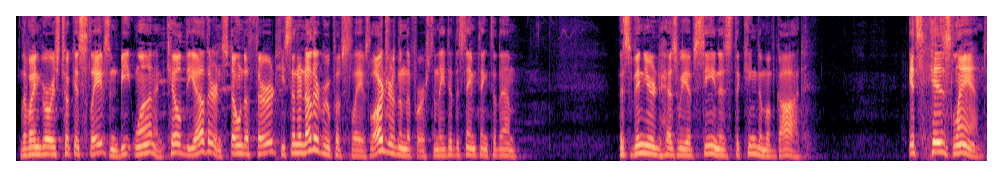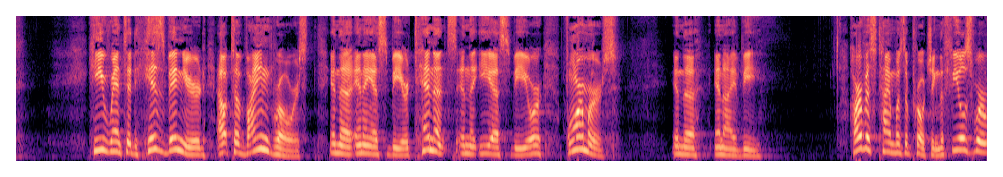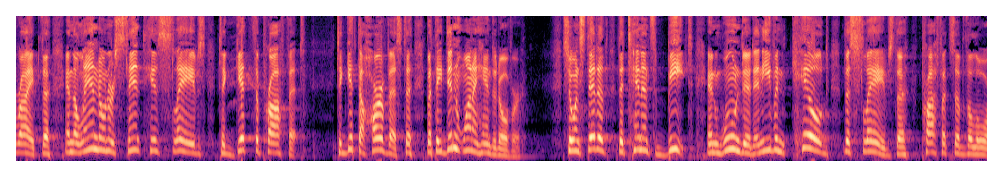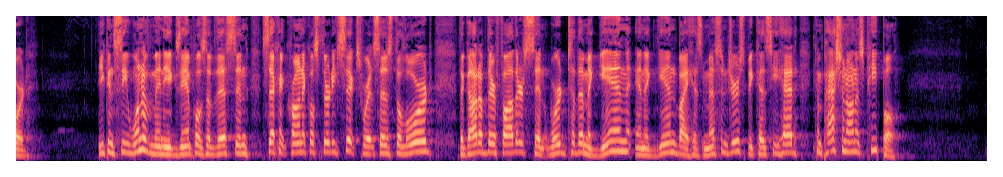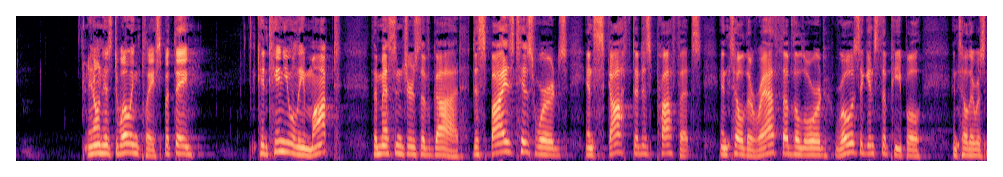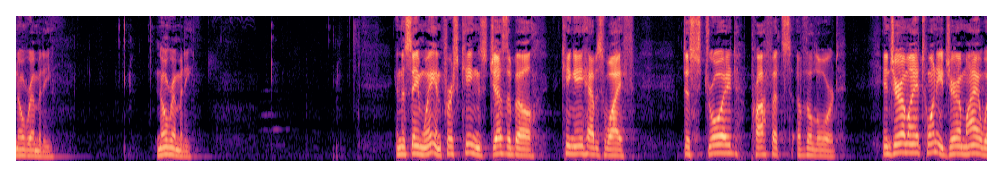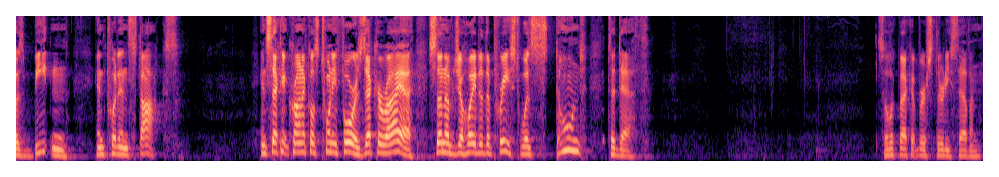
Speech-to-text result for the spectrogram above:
The vine growers took his slaves and beat one and killed the other and stoned a third. He sent another group of slaves, larger than the first, and they did the same thing to them. This vineyard, as we have seen, is the kingdom of God. It's his land. He rented his vineyard out to vine growers in the NASB or tenants in the ESV or farmers in the NIV. Harvest time was approaching. The fields were ripe, the, and the landowner sent his slaves to get the profit, to get the harvest, to, but they didn't want to hand it over. So instead of the tenants beat and wounded and even killed the slaves, the prophets of the Lord. You can see one of many examples of this in 2 Chronicles 36, where it says, The Lord, the God of their fathers, sent word to them again and again by his messengers because he had compassion on his people and on his dwelling place. But they continually mocked the messengers of God, despised his words, and scoffed at his prophets until the wrath of the Lord rose against the people until there was no remedy. No remedy. In the same way, in 1 Kings, Jezebel, King Ahab's wife, destroyed prophets of the Lord. In Jeremiah 20, Jeremiah was beaten and put in stocks. In 2 Chronicles 24, Zechariah, son of Jehoiada the priest, was stoned to death. So look back at verse 37.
